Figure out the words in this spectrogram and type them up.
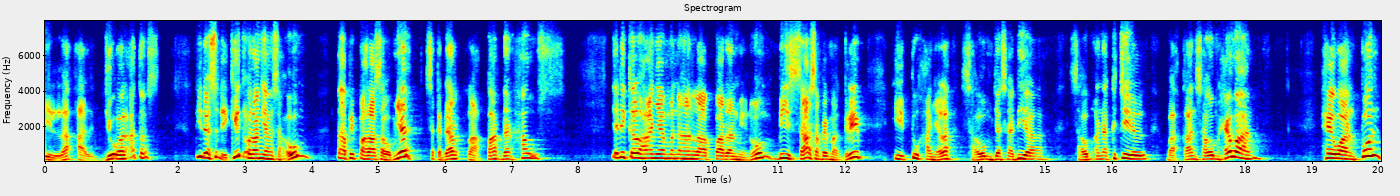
illa al jual atas. Tidak sedikit orang yang saum, tapi pahala saumnya sekedar lapar dan haus. Jadi kalau hanya menahan lapar dan minum, bisa sampai maghrib, itu hanyalah saum jasa dia, saum anak kecil, bahkan saum hewan. Hewan pun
